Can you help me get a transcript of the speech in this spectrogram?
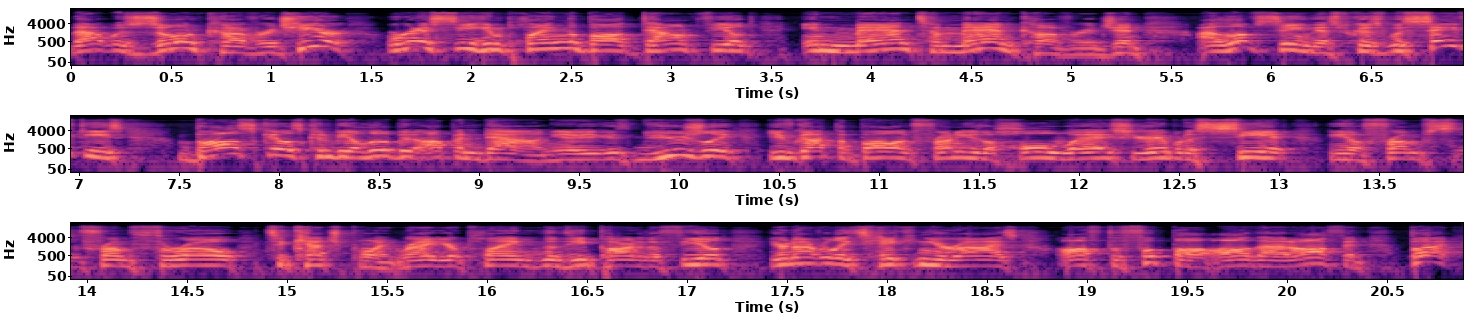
that was zone coverage. Here, we're going to see him playing the ball downfield in man to man coverage. And I love seeing this because with safeties, ball skills can be a little bit up and down. You know, usually you've got the ball in front of you the whole way, so you're able to see it, you know, from from throw to catch point, right? You're playing the deep part of the field. You're not really taking your eyes off the football all that often. But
